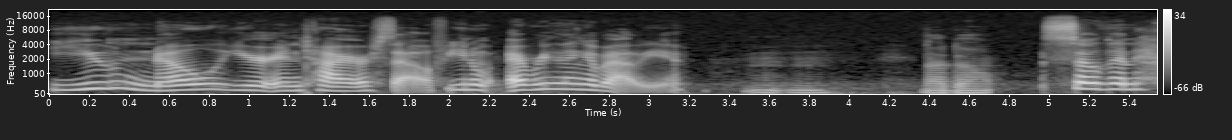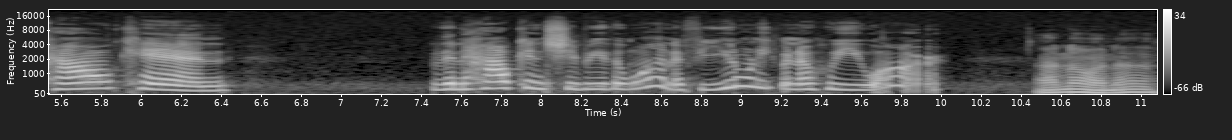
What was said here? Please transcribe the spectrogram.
you know your entire self? You know everything about you. Mm-mm. I don't. So then, how can, then how can she be the one if you don't even know who you are? I know enough.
